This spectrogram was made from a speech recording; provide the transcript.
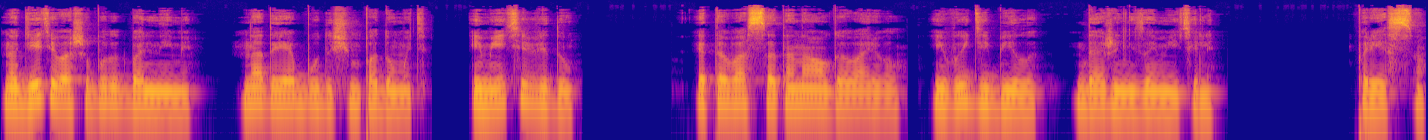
но дети ваши будут больными. Надо и о будущем подумать. Имейте в виду. Это вас сатана уговаривал, и вы, дебилы, даже не заметили. Пресса.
